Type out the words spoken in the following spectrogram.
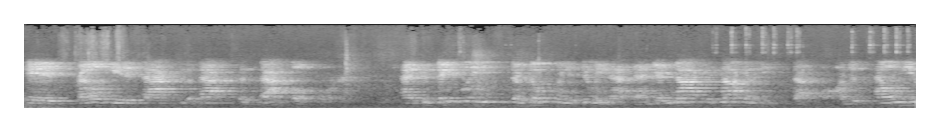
is relegate it back to the back, to the basketball court. And because basically, there's no point in doing that then. You're not, it's not gonna be successful. I'm just telling you,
